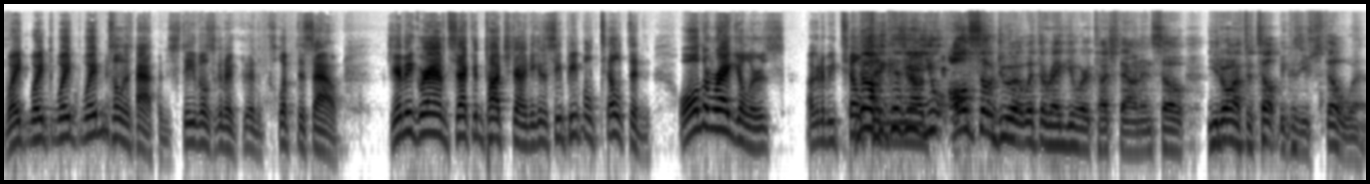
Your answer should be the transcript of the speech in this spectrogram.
wait, wait, wait, wait until it happens. Steve is going to clip this out. Jimmy Graham, second touchdown. You're going to see people tilted. All the regulars are going to be tilted. No, because you, know, you also do it with the regular touchdown, and so you don't have to tilt because you still win.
